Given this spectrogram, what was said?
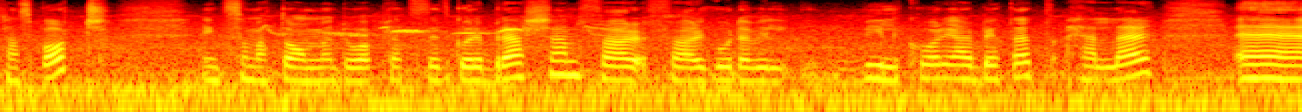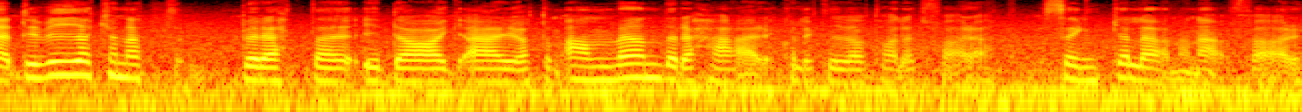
Transport. Det är inte som att de då plötsligt går i bräschen för, för goda villkor i arbetet heller. Eh, det vi har kunnat berätta idag är ju att de använder det här kollektivavtalet för att sänka lönerna för,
